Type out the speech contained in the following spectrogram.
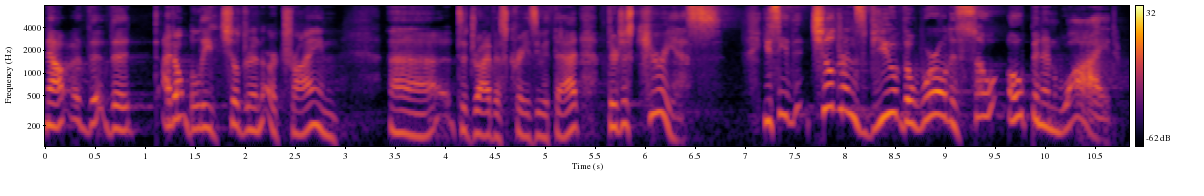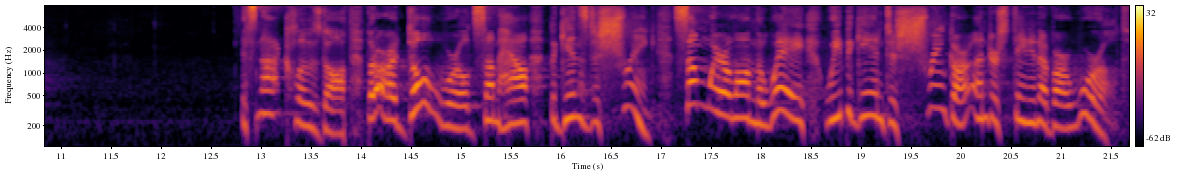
Now, the, the I don't believe children are trying uh, to drive us crazy with that. They're just curious. You see, children's view of the world is so open and wide. It's not closed off, but our adult world somehow begins to shrink. Somewhere along the way, we began to shrink our understanding of our world.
